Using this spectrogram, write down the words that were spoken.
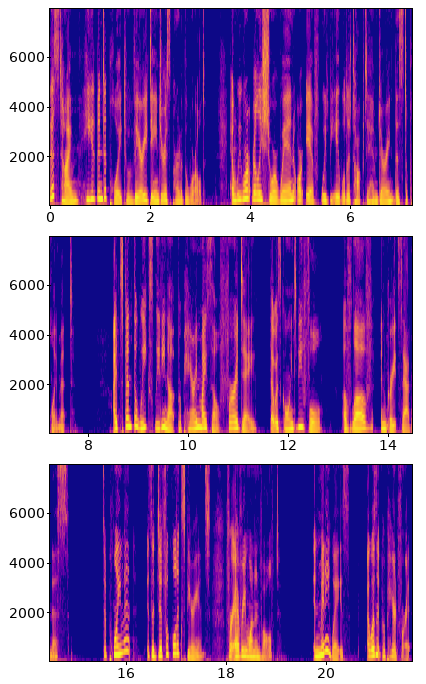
this time, he had been deployed to a very dangerous part of the world, and we weren't really sure when or if we'd be able to talk to him during this deployment. I'd spent the weeks leading up preparing myself for a day that was going to be full of love and great sadness. Deployment is a difficult experience for everyone involved. In many ways, I wasn't prepared for it.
